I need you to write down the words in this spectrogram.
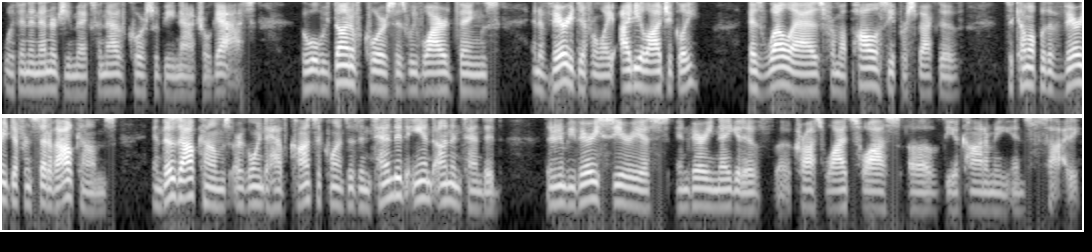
within an energy mix. And that, of course, would be natural gas. But what we've done, of course, is we've wired things in a very different way, ideologically, as well as from a policy perspective, to come up with a very different set of outcomes. And those outcomes are going to have consequences intended and unintended. They're going to be very serious and very negative across wide swaths of the economy and society.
